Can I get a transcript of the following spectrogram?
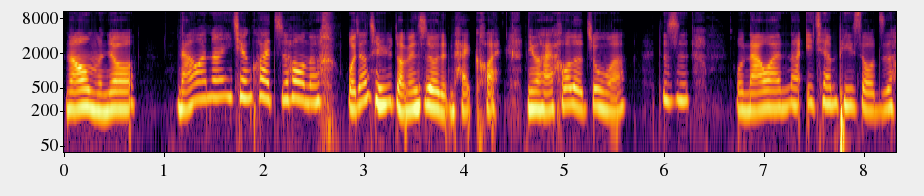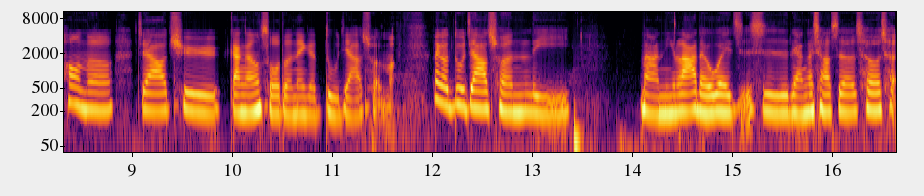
然后我们就拿完那一千块之后呢，我将情绪转变是有点太快，你们还 hold 得住吗？就是我拿完那一千披索之后呢，就要去刚刚说的那个度假村嘛。那个度假村离马尼拉的位置是两个小时的车程，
